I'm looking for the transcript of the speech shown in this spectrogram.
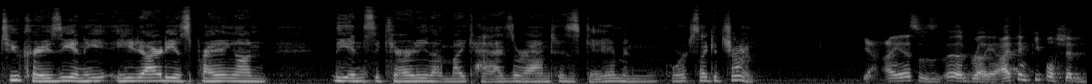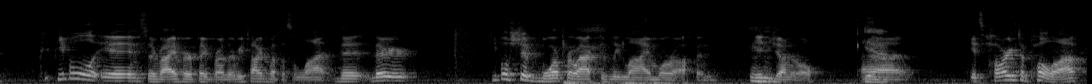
too crazy, and he he already is preying on the insecurity that Mike has around his game, and works like a charm. Yeah, I mean, this is uh, brilliant. I think people should people in Survivor, Big Brother, we talked about this a lot. The they're people should more proactively lie more often in Mhm. general. Yeah. Uh, it's hard to pull off,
